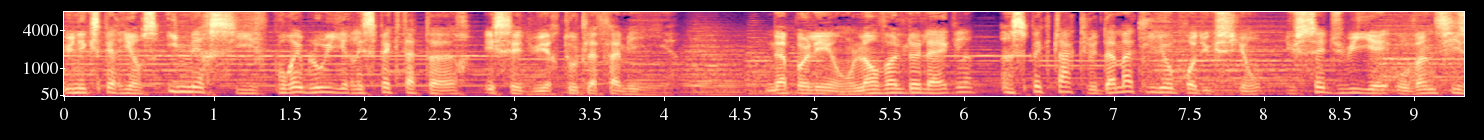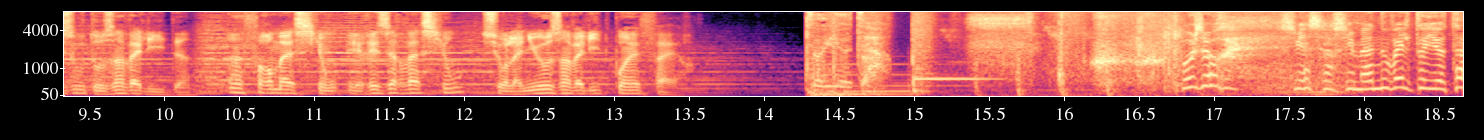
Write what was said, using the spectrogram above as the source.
Une expérience immersive pour éblouir les spectateurs et séduire toute la famille. Napoléon, l'envol de l'aigle, un spectacle d'Amaclio Productions du 7 juillet au 26 août aux Invalides. Informations et réservations sur lanuitauxinvalides.fr. Toyota. Bonjour, je viens chercher ma nouvelle Toyota.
